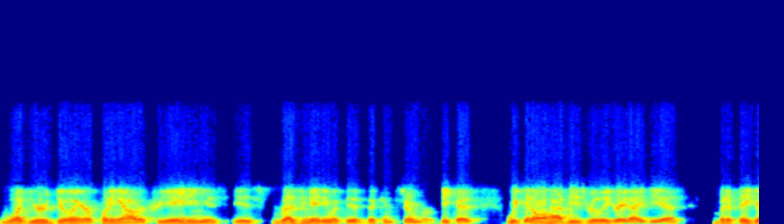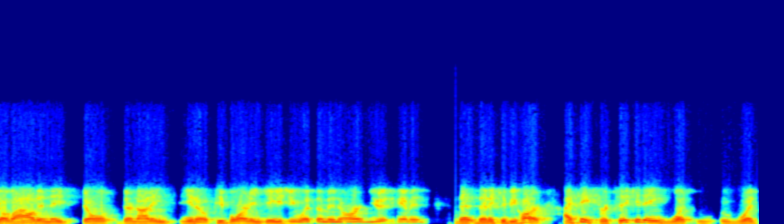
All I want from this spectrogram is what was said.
what you're doing or putting out or creating is is resonating with the, the consumer. Because we can all have these really great ideas but if they go out and they don't they're not in, you know people aren't engaging with them and aren't using them and then, then it can be hard. I think for ticketing what what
